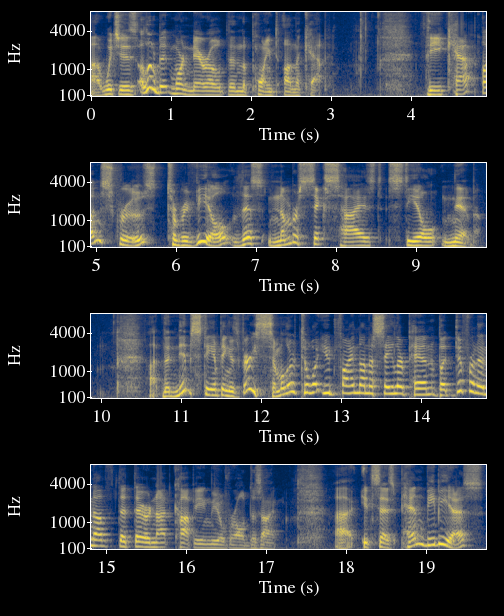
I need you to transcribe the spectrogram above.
uh, which is a little bit more narrow than the point on the cap. The cap unscrews to reveal this number six sized steel nib. Uh, the nib stamping is very similar to what you'd find on a sailor pen, but different enough that they're not copying the overall design. Uh, it says Pen BBS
